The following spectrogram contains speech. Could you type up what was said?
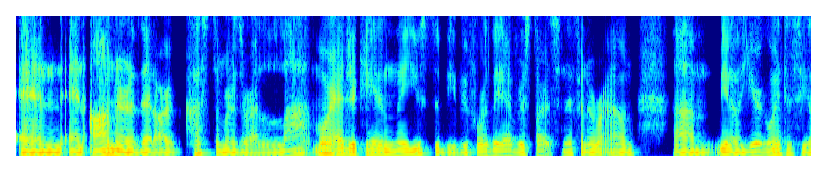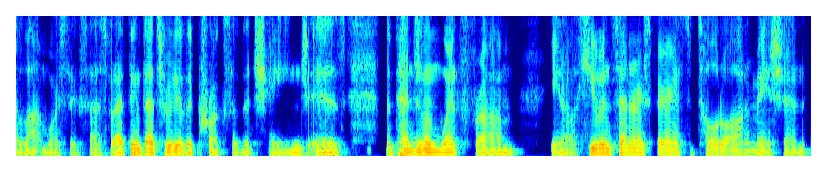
and and honor that our customers are a lot more educated than they used to be before they ever start sniffing around, um, you know, you're going to see a lot more success. But I think that's really the crux of the change is the pendulum went from you know human centered experience to total automation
